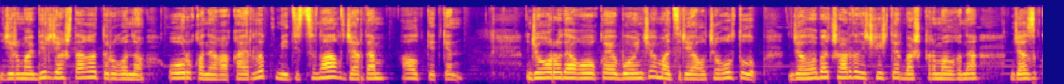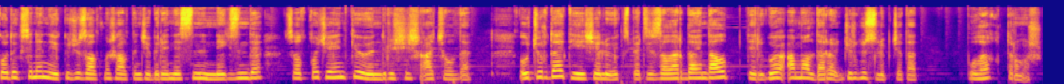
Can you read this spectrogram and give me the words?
жыйырма бир жаштагы тургуну ооруканага кайрылып медициналык жардам алып кеткен. Жогорудагы окуя боюнча материал чогултулуп жалал абад шаардык ички иштер башкармалыгына жазык кодексинин эки жүз алтымыш алтынчы беренесинин негизинде сотко чейинки өндүрүш иш ачылды. Учурда тиешелүү экспертизалар дайындалып тергөө амалдары жүргүзүлүп жатат. Булак турмуш.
